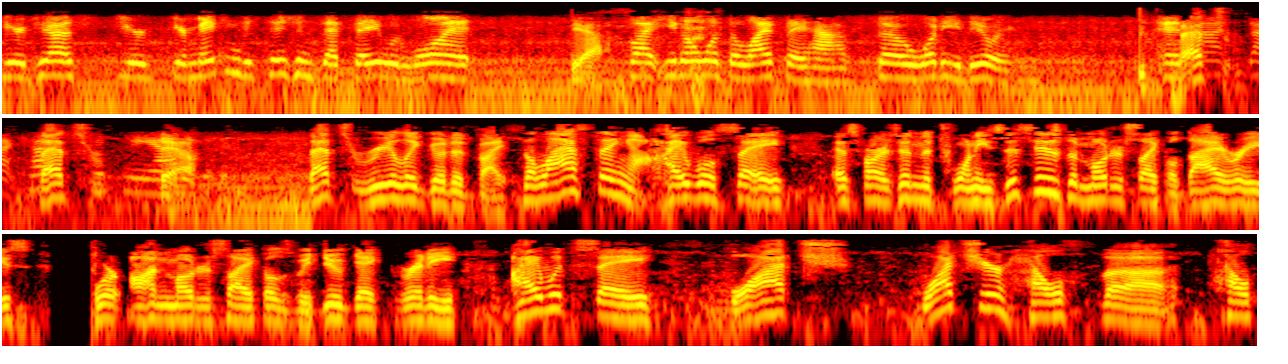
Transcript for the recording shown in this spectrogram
you're just, you're, you're making decisions that they would want, Yeah. but you don't want the life they have. So what are you doing? And That's- that, that kind that's- of me yeah. out of it. That's really good advice. The last thing I will say, as far as in the 20s, this is the Motorcycle Diaries. We're on motorcycles. We do get gritty. I would say watch, watch your health, uh, health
